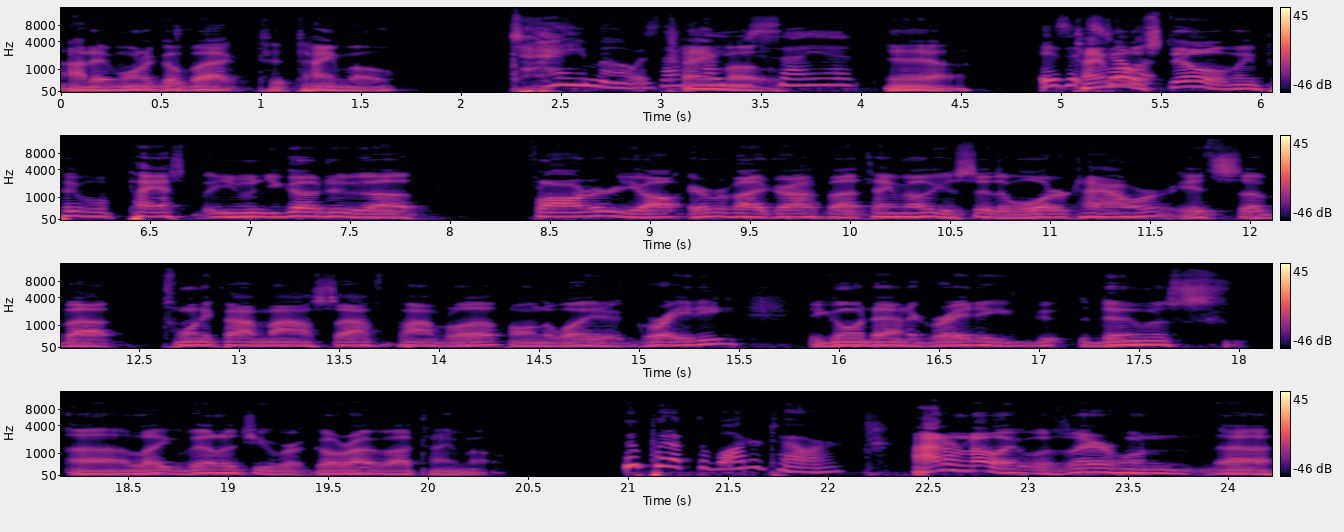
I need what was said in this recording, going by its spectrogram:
I didn't want to go back to TAMO. Tamo, is that how you Tamo. say it? Yeah. Is it Tamo still? is still. I mean, people pass when you go to uh, Florida. You all, everybody drives by Tamo. You see the water tower. It's about 25 miles south of Pine Bluff on the way to Grady. You're going down to Grady, Dumas, uh, Lake Village. You go right by Tamo. who put up the water tower? I don't know. It was there when uh,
